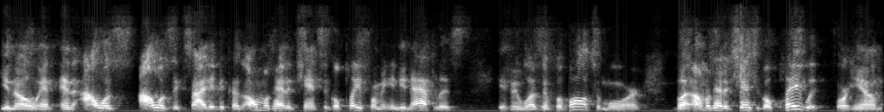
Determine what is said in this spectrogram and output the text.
you know, and, and I was I was excited because I almost had a chance to go play for him in Indianapolis if it wasn't for Baltimore, but I almost had a chance to go play with for him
